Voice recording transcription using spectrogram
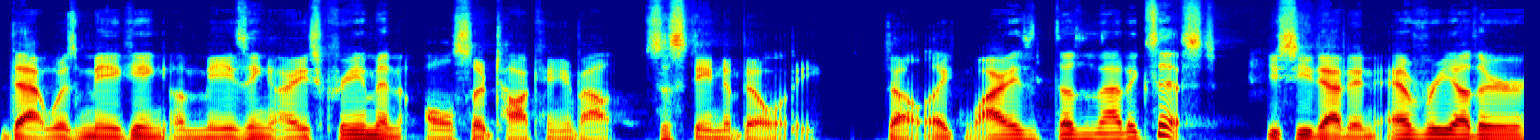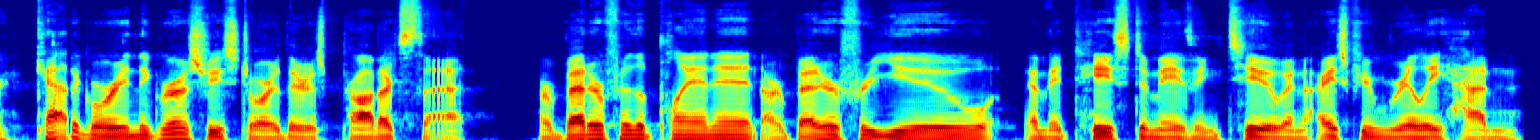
that was making amazing ice cream and also talking about sustainability. Felt like, why doesn't that exist? You see that in every other category in the grocery store. There's products that are better for the planet, are better for you, and they taste amazing too. And ice cream really hadn't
